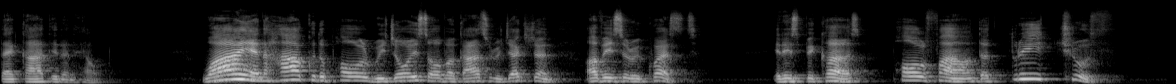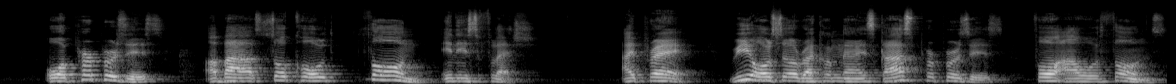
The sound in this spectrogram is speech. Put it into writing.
that God didn't help. Why and how could Paul rejoice over God's rejection of his request? It is because Paul found the three truths or purposes about so called thorn in his flesh. I pray we also recognize God's purposes for our thorns,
